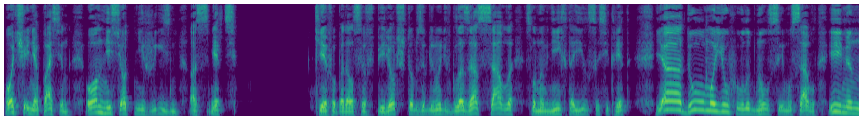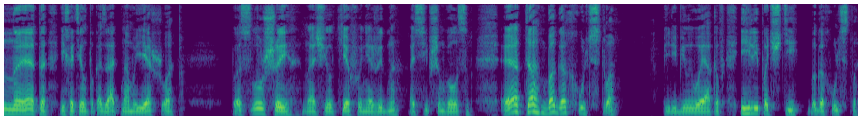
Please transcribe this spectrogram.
очень опасен. Он несет не жизнь, а смерть». Кефа подался вперед, чтобы заглянуть в глаза Савла, словно в них таился секрет. «Я думаю», — улыбнулся ему Савл, — «именно это и хотел показать нам Иешуа». Послушай, — начал Кефа неожиданно осипшим голосом, — это богохульство, — перебил его Яков, — или почти богохульство.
